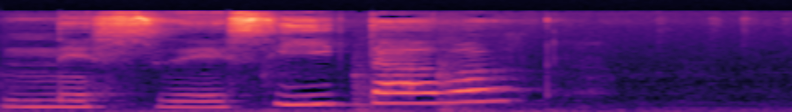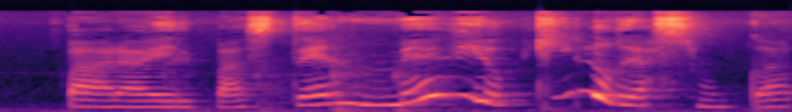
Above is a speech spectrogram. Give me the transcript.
necesitaban para el pastel medio kilo de azúcar.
